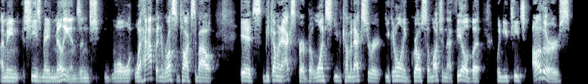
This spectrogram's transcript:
I mean, she's made millions. And she, well, what happened? Russell talks about it's become an expert, but once you become an expert, you can only grow so much in that field. But when you teach others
